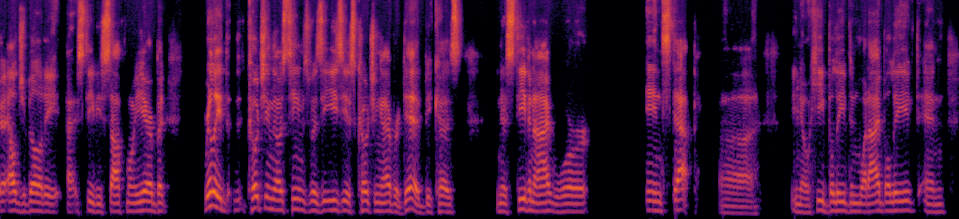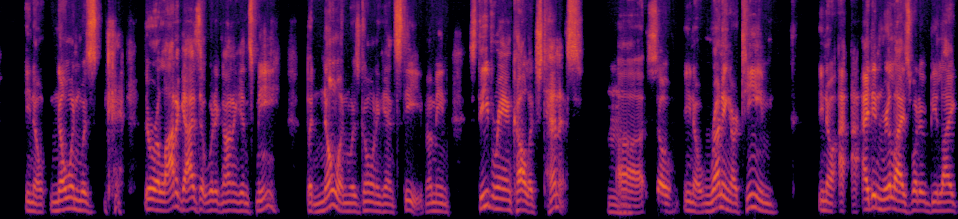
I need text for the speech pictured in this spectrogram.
eligibility Stevie's sophomore year, but really coaching those teams was the easiest coaching I ever did because, you know, Steve and I were in step. Uh, you know he believed in what i believed and you know no one was there were a lot of guys that would have gone against me but no one was going against steve i mean steve ran college tennis mm-hmm. uh, so you know running our team you know I, I didn't realize what it would be like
